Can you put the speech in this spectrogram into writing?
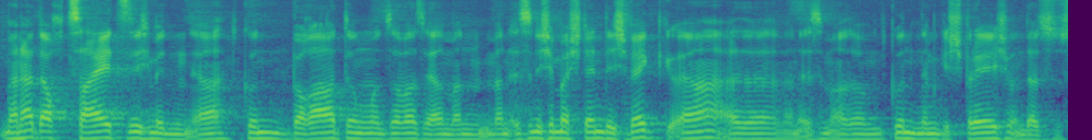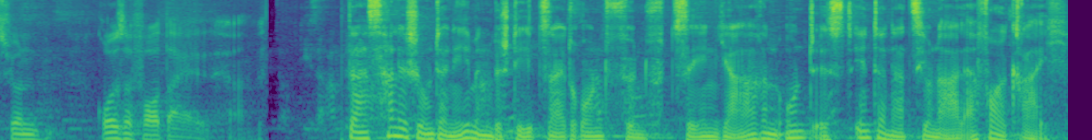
Man hat auch Zeit, sich mit ja, Kundenberatung und sowas. Ja, man, man ist nicht immer ständig weg. Ja, also man ist immer so mit Kunden im Gespräch und das ist schon ein großer Vorteil. Ja. Das Hallische Unternehmen besteht seit rund 15 Jahren und ist international erfolgreich.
